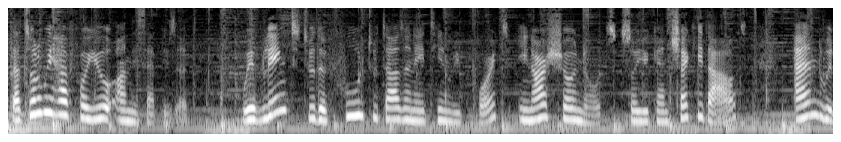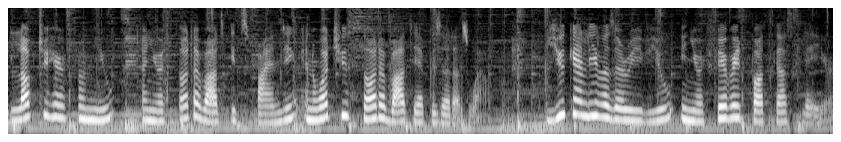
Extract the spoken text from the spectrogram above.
That's all we have for you on this episode. We've linked to the full 2018 report in our show notes so you can check it out. And we'd love to hear from you and your thought about its finding and what you thought about the episode as well. You can leave us a review in your favorite podcast player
